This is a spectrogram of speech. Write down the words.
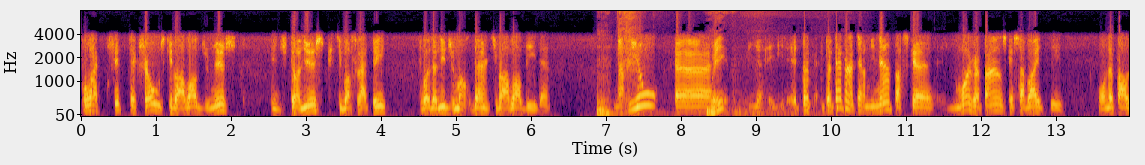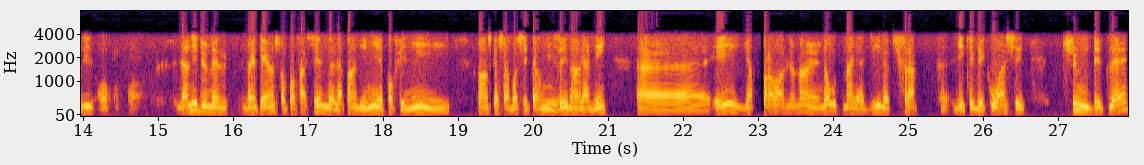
pour accoucher de quelque chose qui va avoir du muscle et du tonus, puis qui va frapper, qui va donner du mordant, qui va avoir des dents. Mario, euh, oui? peut-être en terminant, parce que moi, je pense que ça va être. On a parlé. L'année 2021 ne sera pas facile. La pandémie n'est pas finie. Je pense que ça va s'éterniser dans l'année. Euh, et il y a probablement une autre maladie là, qui frappe euh, les Québécois, c'est tu me déplais,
